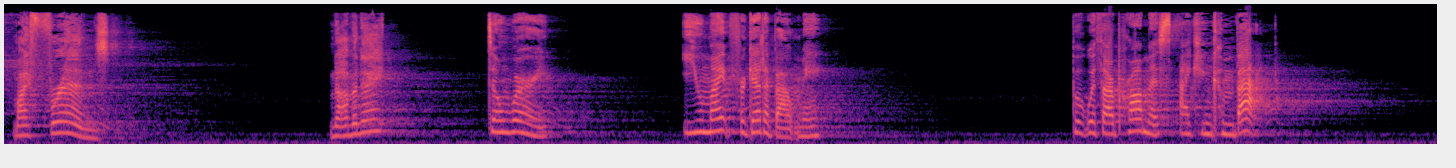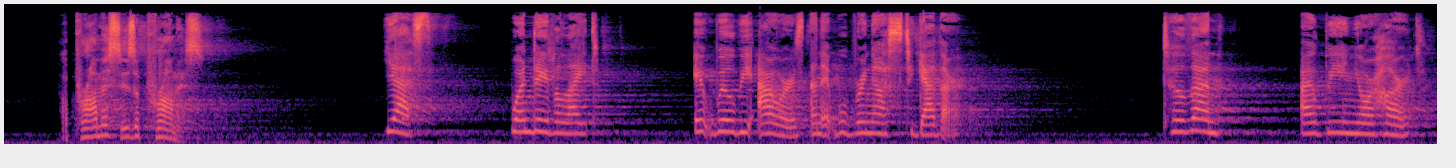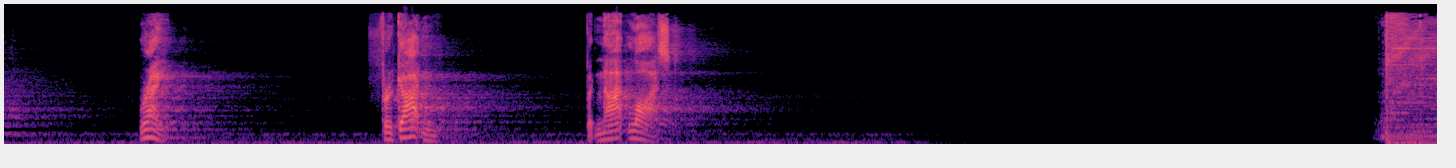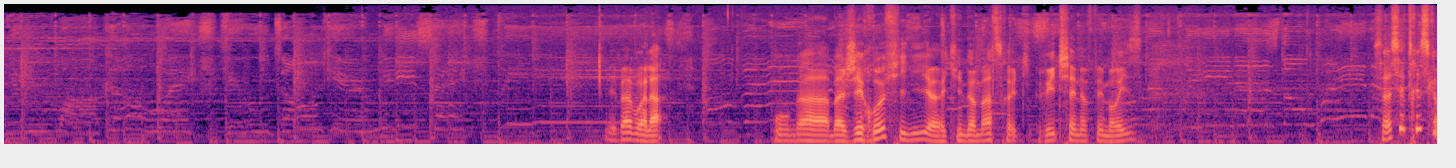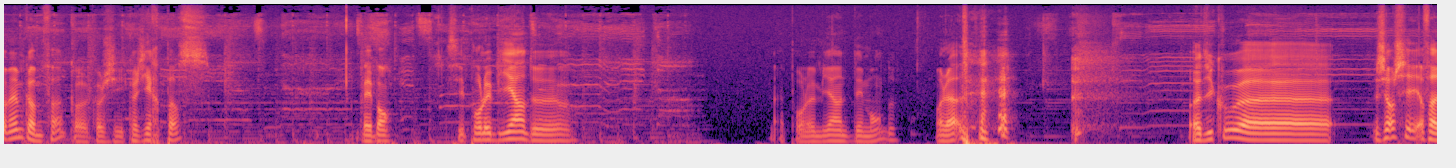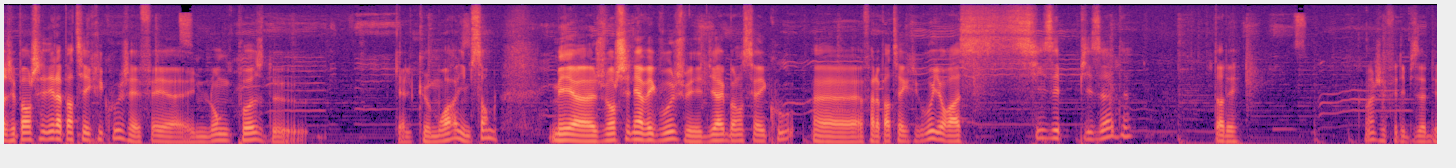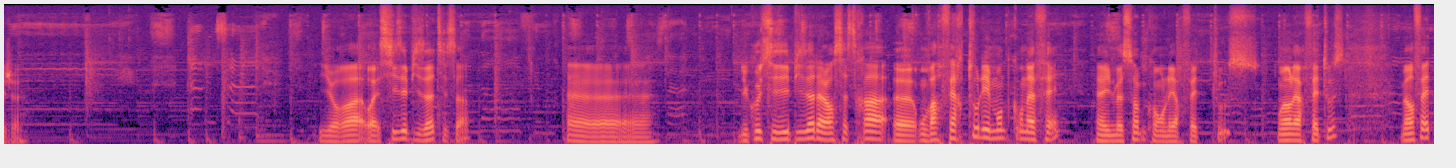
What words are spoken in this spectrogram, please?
My friends. Nominate? Don't worry. You might forget about me. But with our promise, I can come back. A promise is a promise. Yes. One day the light. It will be ours, and it will bring us together. Till then, I'll be in your heart. Right. Forgotten, but not lost. Et bah voilà. On a, bah, j'ai refini euh, Kingdom Hearts Reach Chain of Memories. C'est assez triste quand même comme fin quand, quand j'y repense. Mais bon, c'est pour le bien de, bah, pour le bien des mondes. Voilà. Oh, du coup, euh, j'ai enfin j'ai pas enchaîné la partie avec Riku, j'avais fait euh, une longue pause de quelques mois, il me semble. Mais euh, je vais enchaîner avec vous, je vais direct balancer Riku. Euh, enfin la partie avec Riku, il y aura 6 épisodes. Attendez. Comment j'ai fait d'épisodes déjà? Il y aura ouais 6 épisodes, c'est ça. Euh, Du coup ces épisodes, alors ça sera... euh, on va refaire tous les mondes qu'on a fait. Euh, il me semble qu'on les refait tous. Ouais on les refait tous. Mais en fait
